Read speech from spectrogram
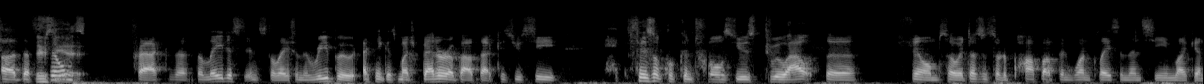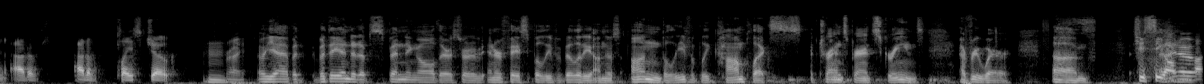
Uh, the There's film the- track, the, the latest installation, the reboot, I think is much better about that because you see physical controls used throughout the film, so it doesn't sort of pop up in one place and then seem like an out of out of place joke. Right. Oh yeah, but but they ended up spending all their sort of interface believability on those unbelievably complex, transparent screens everywhere. Um, You see all I know,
